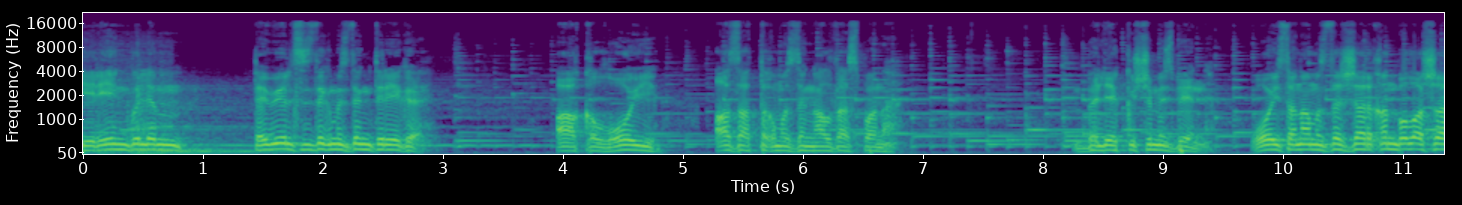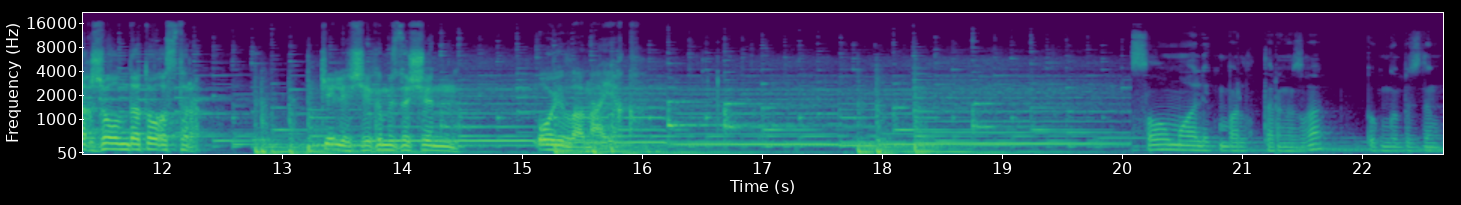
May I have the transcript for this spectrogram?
терең білім тәуелсіздігіміздің тірегі. Ақыл ой азаттығымыздың алдаспаны. Білек күшімізбен ой санамызды жарқын болашақ жолында тоғыстырып келешегіміз үшін ойланайық. Ассалаумағалейкум барлықтарыңызға. Бүгінгі біздің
